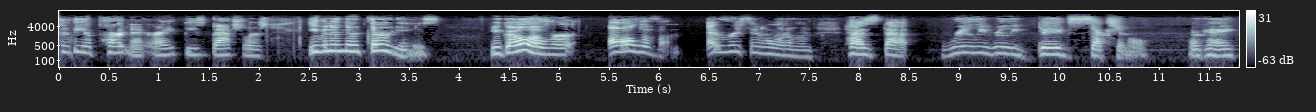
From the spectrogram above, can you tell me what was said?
to the apartment, right? These bachelors, even in their 30s, you go over all of them, every single one of them has that really, really big sectional, okay?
